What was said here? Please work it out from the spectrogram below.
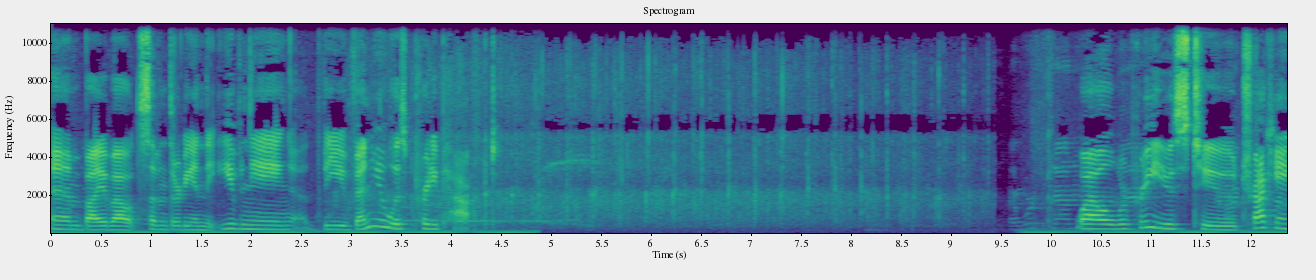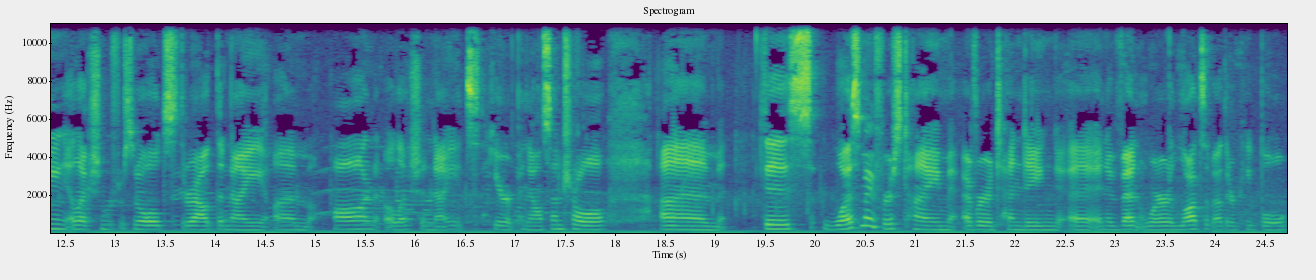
and by about 7:30 in the evening, the venue was pretty packed. While we're pretty used to tracking election results throughout the night um, on election nights here at Pinal Central, um, this was my first time ever attending a, an event where lots of other people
